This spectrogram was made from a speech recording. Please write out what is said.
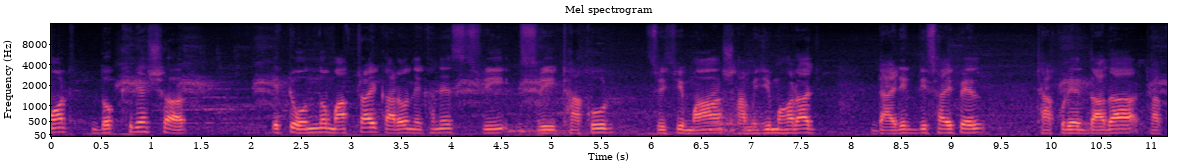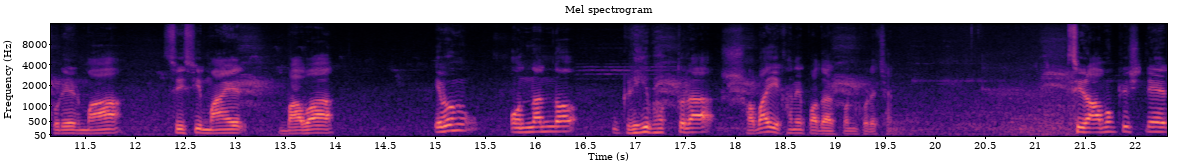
মঠ দক্ষিণেশ্বর একটু অন্য মাত্রায়, কারণ এখানে শ্রী শ্রী ঠাকুর, শ্রী শ্রী মা স্বামীজি মহারাজ, ডাইরেক্ট ডিসাইপেল, ঠাকুরের দাদা, ঠাকুরের মা, শ্রী শ্রী মায়ের বাবা এবং অন্যান্য গৃহীভক্তরা সবাই এখানে পদার্পণ করেছেন। শ্রী রামকৃষ্ণের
